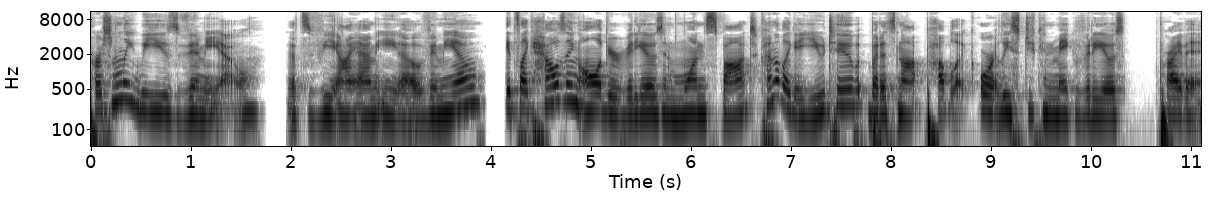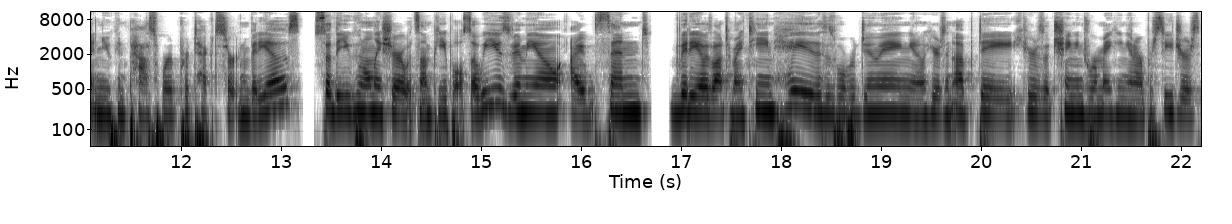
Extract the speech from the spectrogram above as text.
Personally, we use Vimeo. That's V-I-M-E-O, Vimeo. It's like housing all of your videos in one spot, kind of like a YouTube, but it's not public, or at least you can make videos private and you can password protect certain videos so that you can only share it with some people. So we use Vimeo. I send videos out to my team. Hey, this is what we're doing. You know, here's an update. Here's a change we're making in our procedures.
